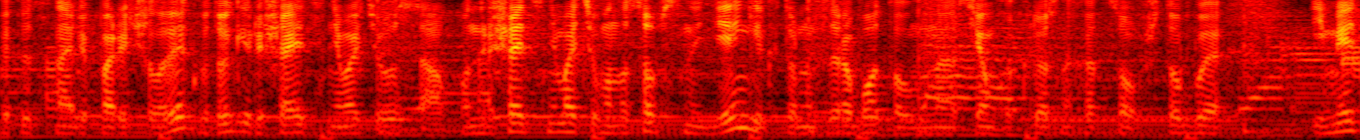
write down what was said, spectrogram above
этот сценарий паре человек, в итоге решает снимать его сам. Он решает снимать его на собственные деньги, которые он заработал на съемках «Крестных отцов», чтобы иметь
